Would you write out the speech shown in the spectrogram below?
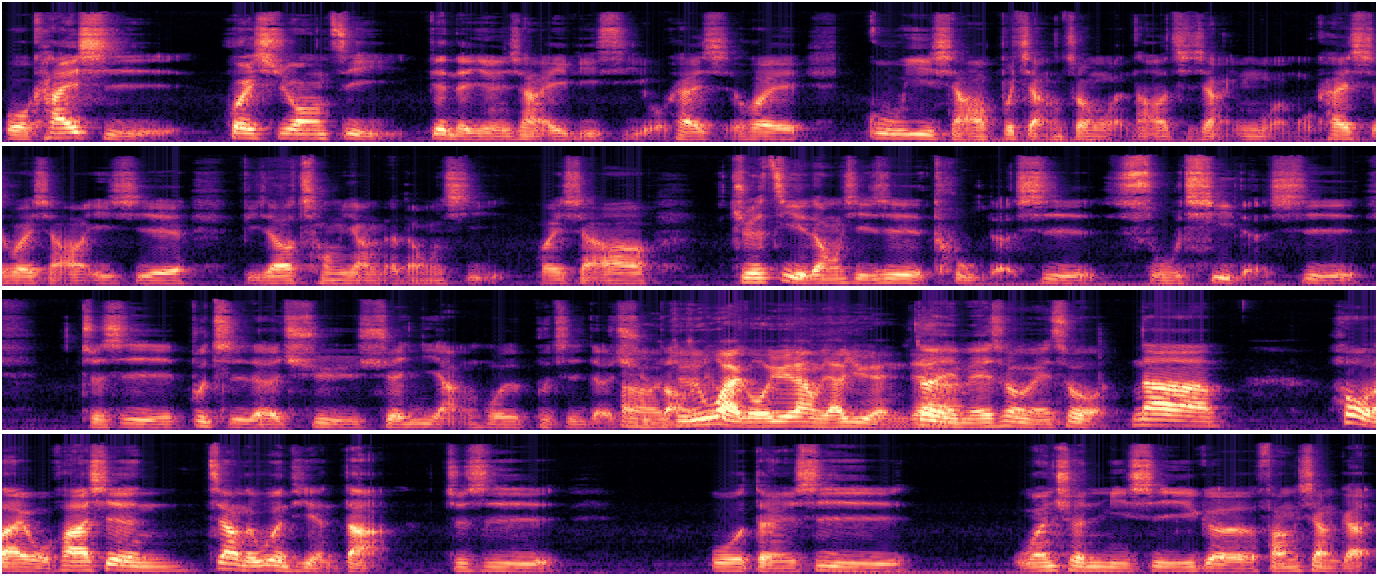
我开始会希望自己变得有点像 A B C，我开始会故意想要不讲中文，然后只讲英文。我开始会想要一些比较崇洋的东西，会想要觉得自己的东西是土的，是俗气的，是就是不值得去宣扬或者不值得去。就是外国月亮比较圆，对，没错没错。那后来我发现这样的问题很大，就是我等于是完全迷失一个方向感，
